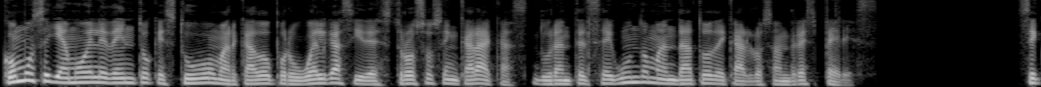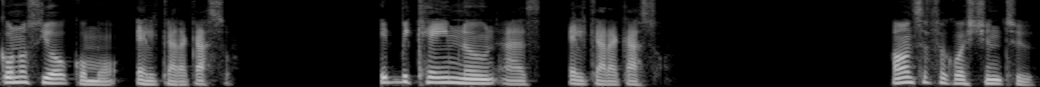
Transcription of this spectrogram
¿Cómo se llamó el evento que estuvo marcado por huelgas y destrozos en Caracas durante el segundo mandato de Carlos Andrés Pérez? Se conoció como el Caracazo. It became known as el Caracazo. Answer for question 2.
